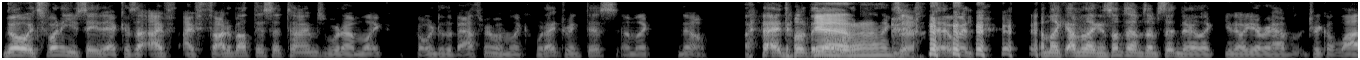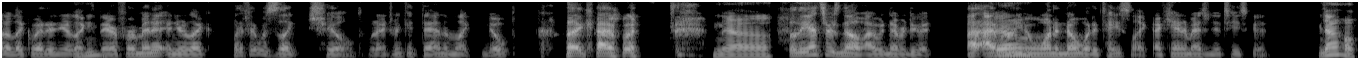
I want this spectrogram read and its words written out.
No, it's funny you say that because I've I've thought about this at times when I'm like going to the bathroom. I'm like, would I drink this? I'm like, no, I don't think Yeah, I I don't think so. Yeah. I'm like, I'm like, and sometimes I'm sitting there like, you know, you ever have drink a lot of liquid and you're like Mhm. there for a minute and you're like, what if it was like chilled? Would I drink it then? I'm like, nope. like I would. no. So the answer is no. I would never do it. I, I don't even want to know what it tastes like. I can't imagine it tastes good. No,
